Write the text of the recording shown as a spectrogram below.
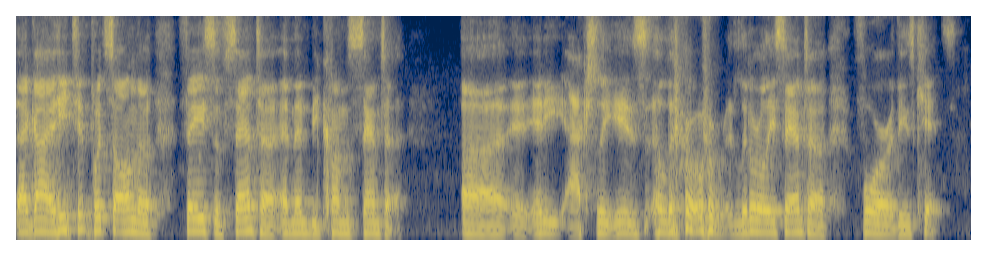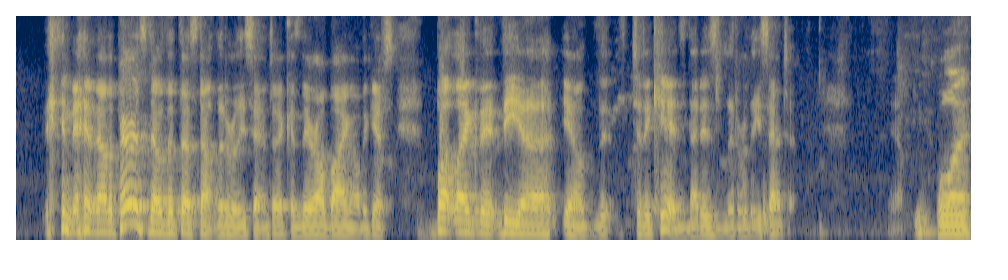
that guy, he t- puts on the face of Santa and then becomes Santa. Uh, and he actually is a literal, literally Santa for these kids. Now the parents know that that's not literally Santa because they're all buying all the gifts. But like the the uh, you know the, to the kids, that is literally Santa. Yeah. well,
